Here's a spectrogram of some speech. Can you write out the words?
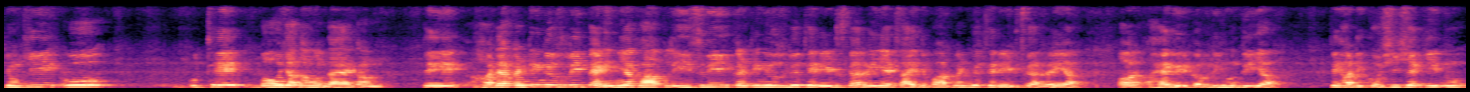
ਕਿਉਂਕਿ ਉਹ ਉੱਥੇ ਬਹੁਤ ਜ਼ਿਆਦਾ ਹੁੰਦਾ ਹੈ ਕੰਮ। ਤੇ ਸਾਡਾ ਕੰਟੀਨਿਊਸਲੀ ਭੈਣੀ ਮੀਆਂ ਖਾਂ ਪੁਲਿਸ ਵੀ ਕੰਟੀਨਿਊਸਲੀ ਉੱਥੇ ਰੇਡਸ ਕਰ ਰਹੀ ਹੈ, ਐਕਸਾਈਜ਼ ਡਿਪਾਰਟਮੈਂਟ ਵੀ ਉੱਥੇ ਰੇਡਸ ਕਰ ਰਹੇ ਆ ਔਰ ਹੈਵੀ ਰਿਕਵਰੀ ਹੁੰਦੀ ਆ। ਤੇ ਸਾਡੀ ਕੋਸ਼ਿਸ਼ ਹੈ ਕਿ ਇਹਨੂੰ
